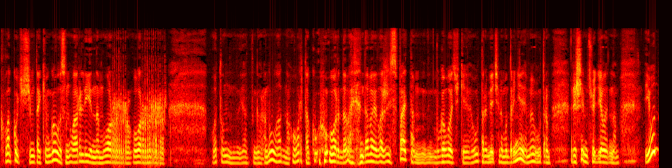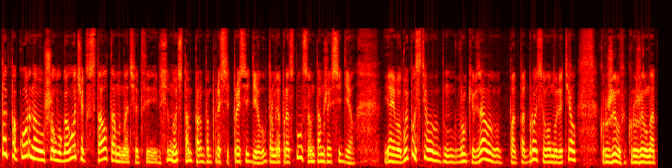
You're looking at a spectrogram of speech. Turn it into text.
клокочущим таким голосом, орлиным, ор, ор. Вот он, я говорю, ну ладно, ор, так, ор, давай, давай ложись спать там в уголочке, утром, вечером мудренее, мы утром решим, что делать нам. И он так покорно ушел в уголочек, встал там, значит, и всю ночь там просидел. Утром я проснулся, он там же сидел. Я его выпустил, в руки взял, подбросил, он улетел, кружил, кружил над,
